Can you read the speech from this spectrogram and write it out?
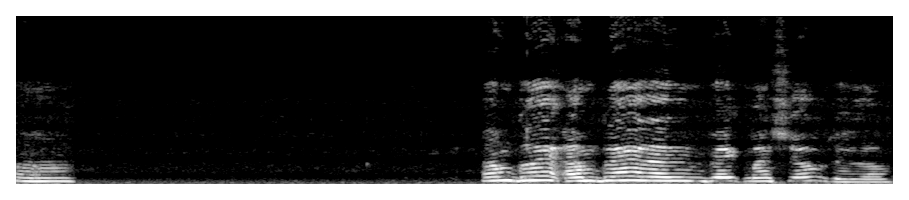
Uh, I'm glad. I'm glad I didn't break my shoulder though.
